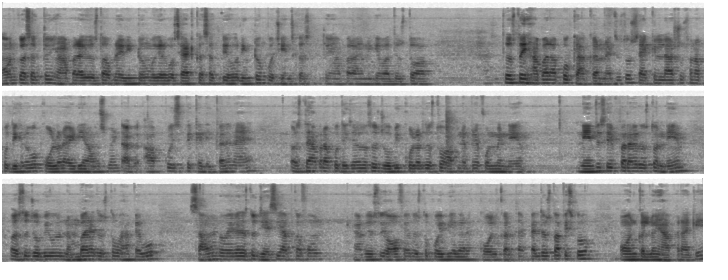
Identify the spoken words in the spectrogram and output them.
ऑन कर सकते हो। यहाँ पर आगे दोस्तों अपने रिंगटोन वगैरह को सेट कर सकते हो। रिंगटोन को चेंज कर सकते हो। यहाँ पर आने के बाद दोस्तों आप दोस्तों, यहाँ पर आपको क्या करना है? दोस्तों सेकंड लास्ट ऑप्शन आपको दिख रहा होगा कॉलर आईडी अनाउंसमेंट अगर आपको इस पर क्लिक करना है, और दोस्तों, यहाँ पर आपको देख जाएगा दोस्तों, जो भी कॉलर दोस्तों, आपने अपने फ़ोन में नेम नेम से सेव करा है, दोस्तों नेम और दोस्तों, जो भी वो नंबर है, दोस्तों, वहाँ पर वो साउंड होएगा दोस्तों, जैसे आपका फ़ोन यहाँ पे दोस्तों ऑफ़ है, दोस्तों कोई भी अगर कॉल करता है, पहले दोस्तों आप इसको ऑन कर लो यहाँ पर आके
